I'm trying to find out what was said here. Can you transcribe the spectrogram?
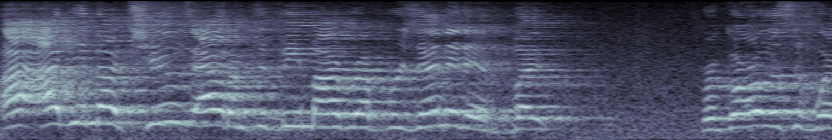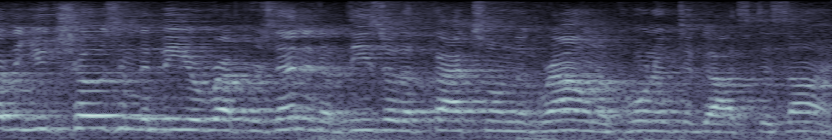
I, I did not choose Adam to be my representative, but regardless of whether you chose him to be your representative, these are the facts on the ground according to God's design.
